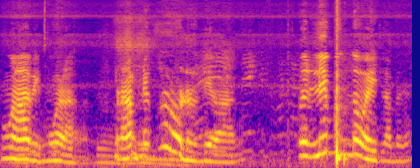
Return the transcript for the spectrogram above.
હું આવી મોડા. પણ આપને કોણ ઓર્ડર દેવા આવે? પણ લીંબુ ન હોય એટલા બધા.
